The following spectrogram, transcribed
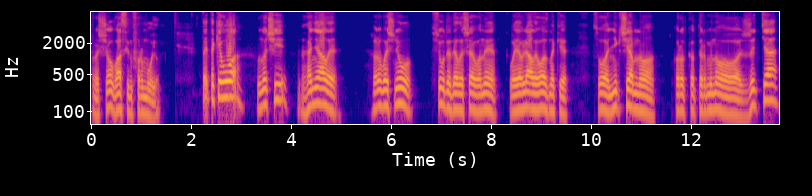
про що вас інформую. Та й таки о, вночі ганяли гробачню всюди, де лише вони виявляли ознаки свого нікчемного короткотермінового життя.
